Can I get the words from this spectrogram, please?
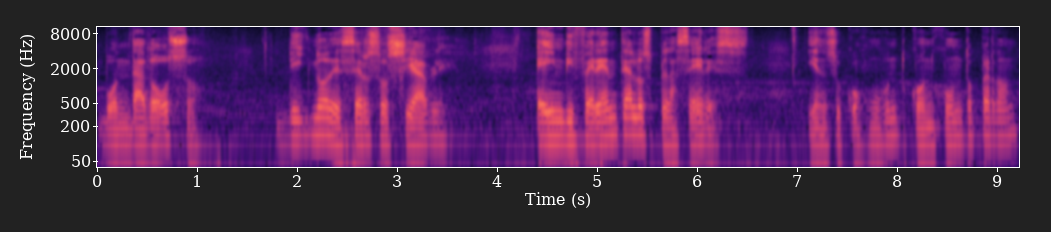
bondadoso, digno de ser sociable e indiferente a los placeres y en su conjunto, perdón,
